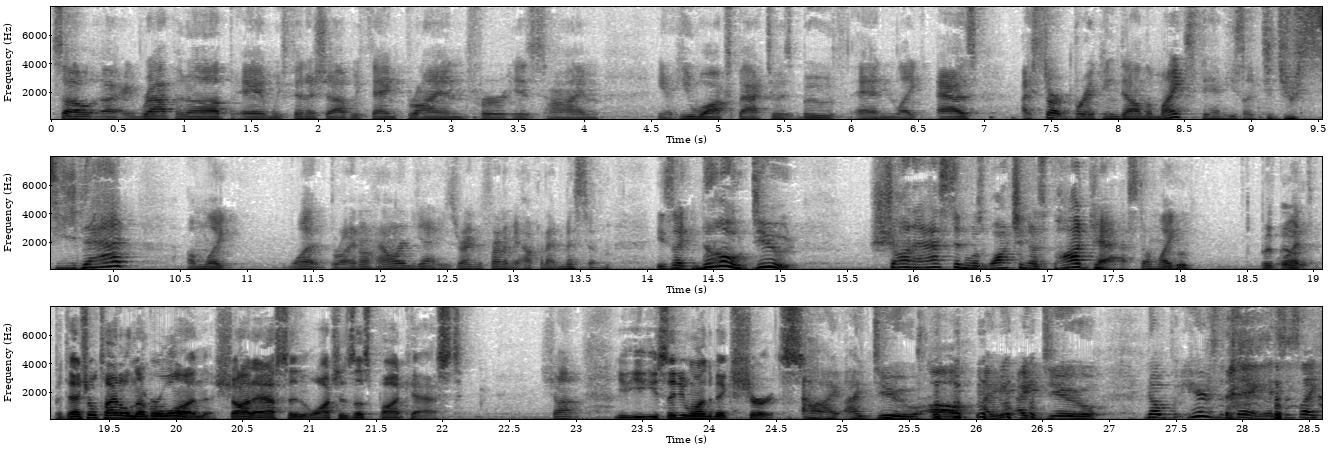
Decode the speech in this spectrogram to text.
so I wrap it up, and we finish up. We thank Brian for his time. You know, he walks back to his booth, and like as I start breaking down the mic stand, he's like, "Did you see that?" I'm like, "What? Brian O'Halloran? Yeah, he's right in front of me. How can I miss him?" He's like, "No, dude, Sean Astin was watching us podcast." I'm like, mm-hmm. But What? Uh, potential title number one: Sean Astin watches us podcast. "Sean, You, you you said you wanted to make shirts. oh, I, I do. Oh, I, I do." No, but here's the thing. It's just like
